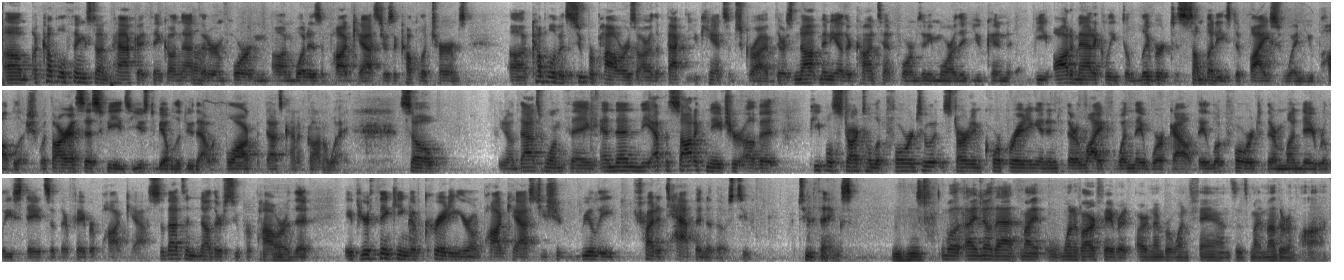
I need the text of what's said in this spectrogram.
Um, a couple of things to unpack, I think, on that that are important on what is a podcast. There's a couple of terms. Uh, a couple of its superpowers are the fact that you can't subscribe. There's not many other content forms anymore that you can be automatically delivered to somebody's device when you publish. With RSS feeds, you used to be able to do that with blog, but that's kind of gone away. So, you know, that's one thing. And then the episodic nature of it, people start to look forward to it and start incorporating it into their life when they work out. They look forward to their Monday release dates of their favorite podcast. So that's another superpower that if you're thinking of creating your own podcast, you should really try to tap into those two two things. Mm-hmm. Well, I know that my one of our favorite, our number one fans is my mother-in-law,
